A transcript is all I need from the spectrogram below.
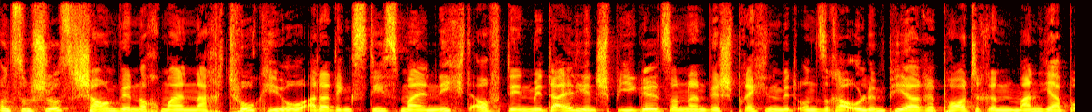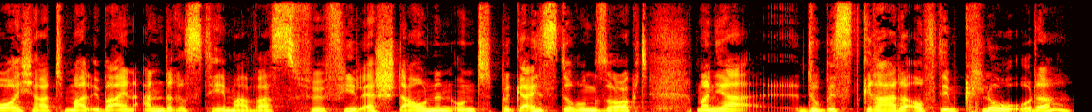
Und zum Schluss schauen wir nochmal nach Tokio, allerdings diesmal nicht auf den Medaillenspiegel, sondern wir sprechen mit unserer Olympia-Reporterin Manja Borchert mal über ein anderes Thema, was für viel Erstaunen und Begeisterung sorgt. Manja, du bist gerade auf dem Klo, oder?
